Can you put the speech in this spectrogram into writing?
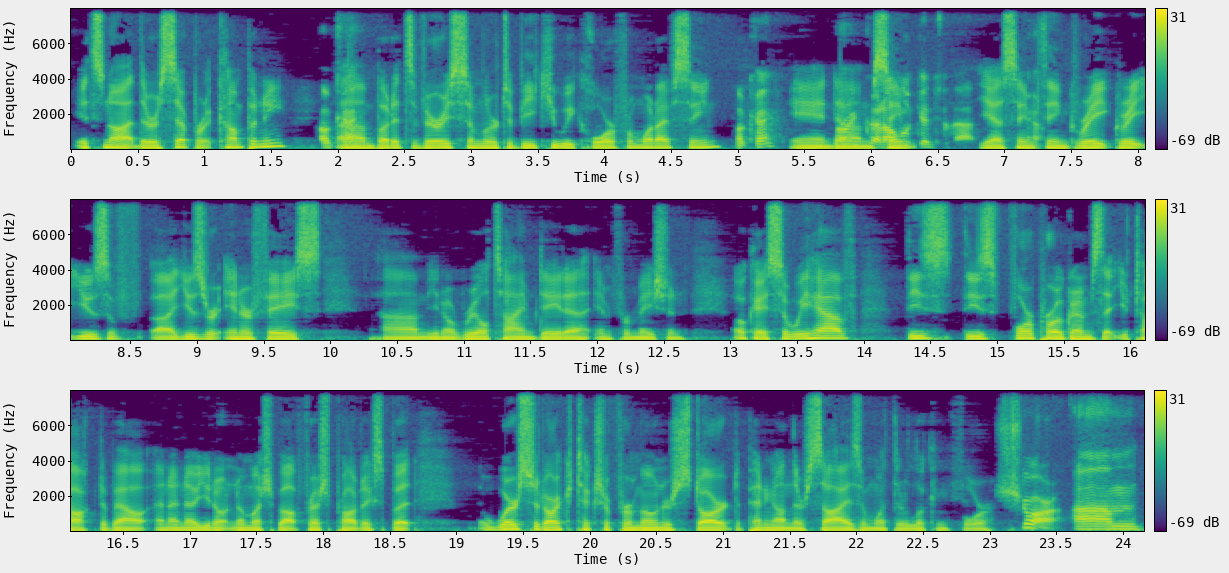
It's not. They're a separate company. Okay. Um, but it's very similar to BQE Core from what I've seen. Okay. And um, right, same, I'll look into that. Yeah, same yeah. thing. Great, great use of uh, user interface. Um, you know, real time data information. Okay, so we have these these four programs that you talked about, and I know you don't know much about Fresh Projects, but where should architecture firm owners start, depending on their size and what they're looking for? Sure. Um,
